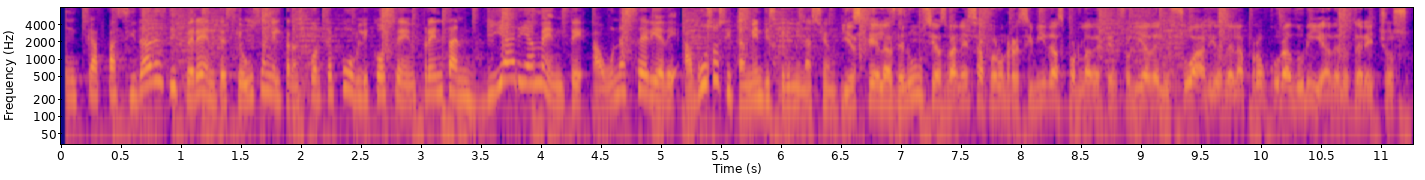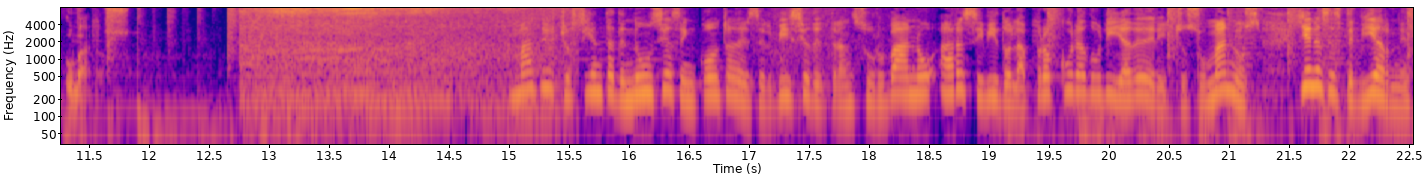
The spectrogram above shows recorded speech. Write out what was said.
con capacidades diferentes que usan el transporte público se enfrentan diariamente a una serie de abusos y también discriminación. Y es que las denuncias, Vanessa, fueron recibidas por la Defensoría del Usuario de la Procuraduría de los Derechos Humanos. Más de 800 denuncias en contra del servicio del transurbano ha recibido la Procuraduría de Derechos Humanos, quienes este viernes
